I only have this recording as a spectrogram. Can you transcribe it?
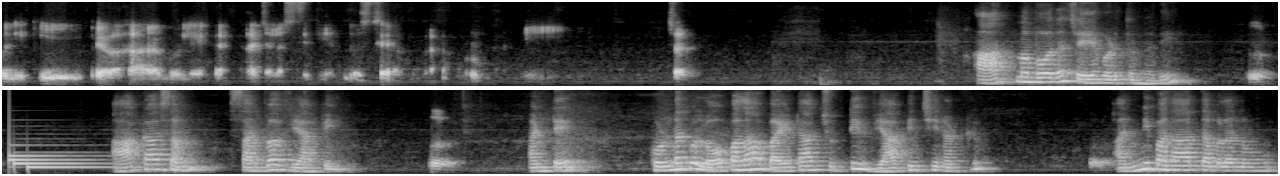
ఉనికి వ్యవహారము లేక అచల స్థితి ఎందు స్థిరముగా ఉండాలి చదువు ఆత్మబోధ చేయబడుతున్నది. ఆకాశం సర్వవ్యాపి. అంటే కుండకు లోపల బయట చుట్టి వ్యాపించినట్లు అన్ని పదార్థములను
